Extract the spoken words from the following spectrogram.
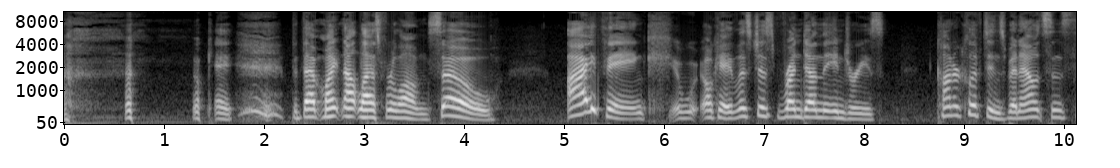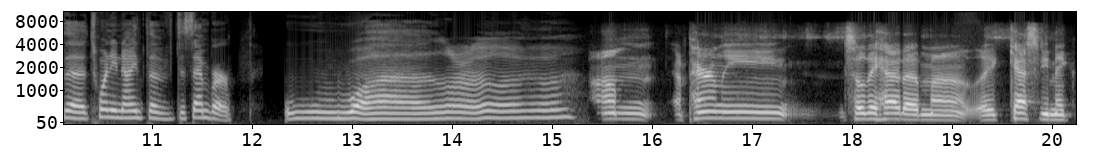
okay, but that might not last for long. So, I think okay, let's just run down the injuries. Connor Clifton's been out since the 29th of December. What? Um, apparently, so they had um, uh, like Cassidy make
